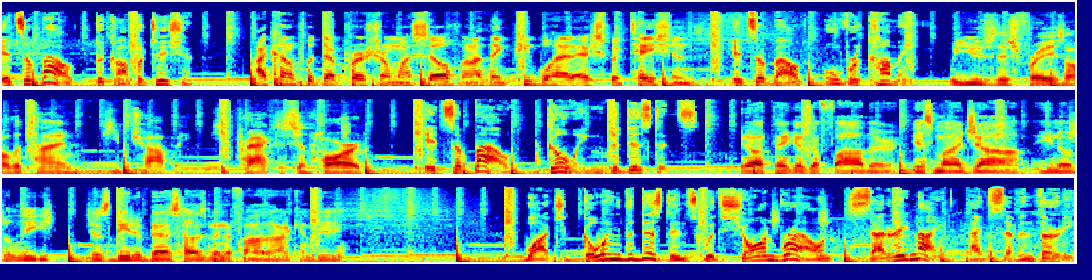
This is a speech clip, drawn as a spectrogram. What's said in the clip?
It's about the competition. I kind of put that pressure on myself, and I think people had expectations. It's about overcoming. We use this phrase all the time keep chopping, keep practicing hard. It's about going the distance. You know, I think as a father, it's my job, you know, to lead, just be the best husband and father I can be. Watch Going the Distance with Sean Brown Saturday night at 7:30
